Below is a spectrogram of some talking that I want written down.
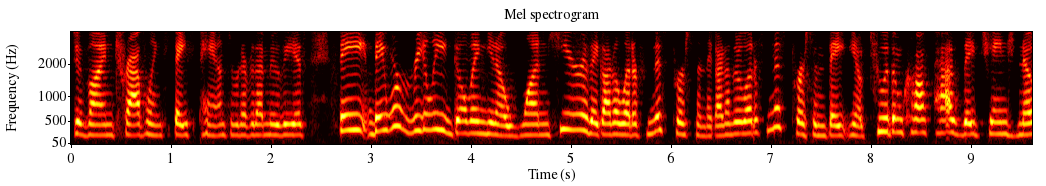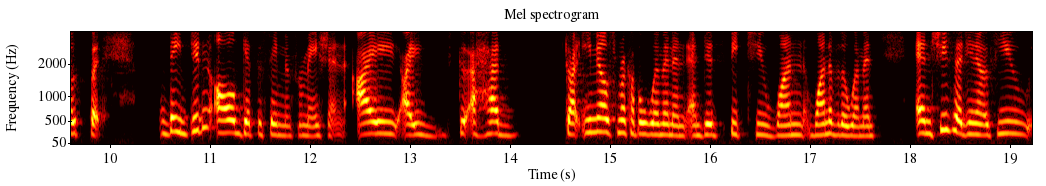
divine traveling space pants or whatever that movie is. They they were really going you know one here they got a letter from this person they got another letter from this person they you know two of them crossed paths they changed notes but they didn't all get the same information. I i had got emails from a couple women and, and did speak to one one of the women. And she said you know if you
